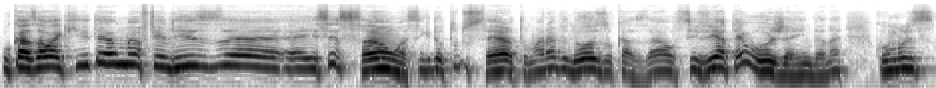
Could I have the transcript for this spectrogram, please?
O casal aqui tem uma feliz é, é, exceção, assim, que deu tudo certo, maravilhoso o casal. Se vê até hoje ainda, né? Como eles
